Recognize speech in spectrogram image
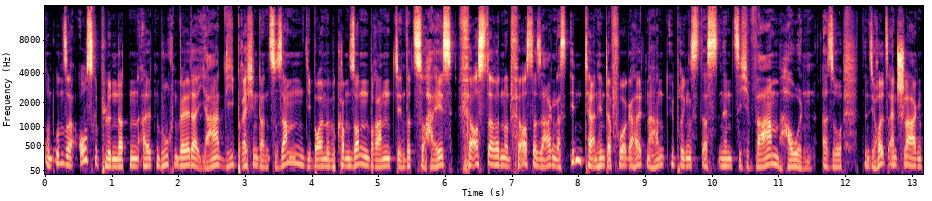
Und unsere ausgeplünderten alten Buchenwälder, ja, die brechen dann zusammen. Die Bäume bekommen Sonnenbrand, denen wird zu heiß. Försterinnen und Förster sagen das intern hinter vorgehalten gehaltener Hand übrigens, das nennt sich Warmhauen. Also wenn Sie Holz einschlagen,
